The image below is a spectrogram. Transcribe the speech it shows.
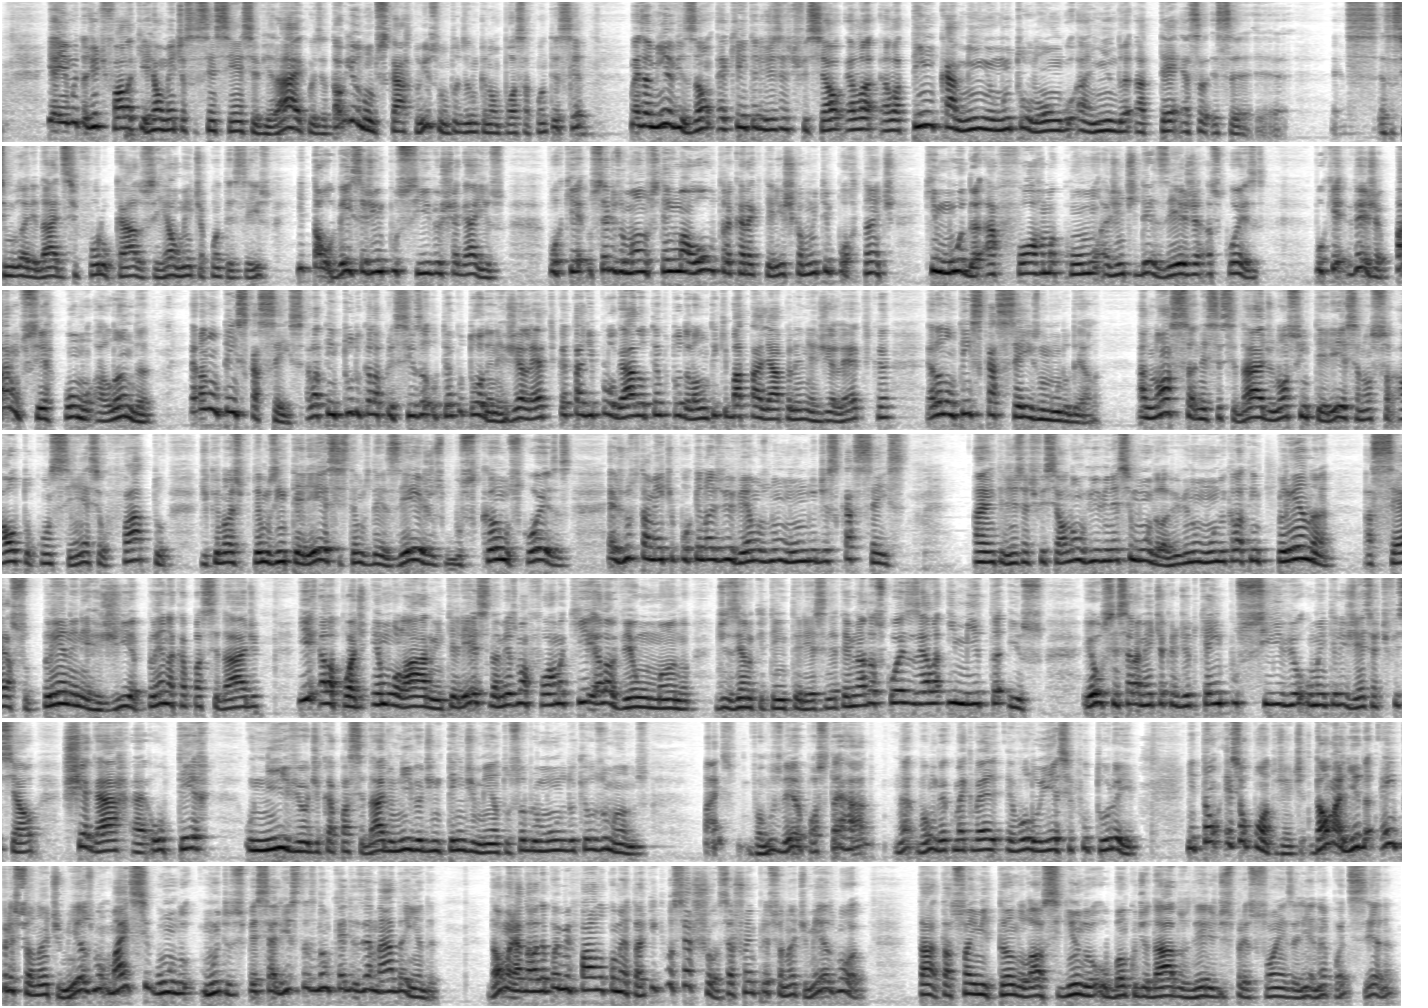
E aí muita gente fala que realmente essa ciência virá e coisa e tal, e eu não descarto isso, não estou dizendo que não possa acontecer, mas a minha visão é que a inteligência artificial ela, ela tem um caminho muito longo ainda até essa, essa, essa singularidade, se for o caso, se realmente acontecer isso, e talvez seja impossível chegar a isso. Porque os seres humanos têm uma outra característica muito importante que muda a forma como a gente deseja as coisas. Porque, veja, para um ser como a Lambda, ela não tem escassez, ela tem tudo que ela precisa o tempo todo. A energia elétrica está ali plugada o tempo todo, ela não tem que batalhar pela energia elétrica, ela não tem escassez no mundo dela. A nossa necessidade, o nosso interesse, a nossa autoconsciência, o fato de que nós temos interesses, temos desejos, buscamos coisas, é justamente porque nós vivemos num mundo de escassez. A inteligência artificial não vive nesse mundo, ela vive num mundo que ela tem plena acesso, plena energia, plena capacidade, e ela pode emular o interesse da mesma forma que ela vê um humano dizendo que tem interesse em determinadas coisas, ela imita isso. Eu, sinceramente, acredito que é impossível uma inteligência artificial chegar uh, ou ter o nível de capacidade, o nível de entendimento sobre o mundo do que os humanos. Mas vamos ver, eu posso estar errado, né? Vamos ver como é que vai evoluir esse futuro aí. Então, esse é o ponto, gente. Dá uma lida, é impressionante mesmo, mas segundo muitos especialistas, não quer dizer nada ainda. Dá uma olhada lá, depois me fala no comentário. O que, que você achou? Você achou impressionante mesmo? Tá, tá só imitando lá, seguindo o banco de dados dele de expressões ali, né? Pode ser, né?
